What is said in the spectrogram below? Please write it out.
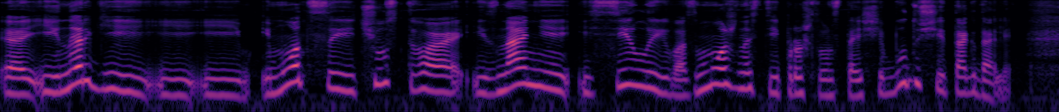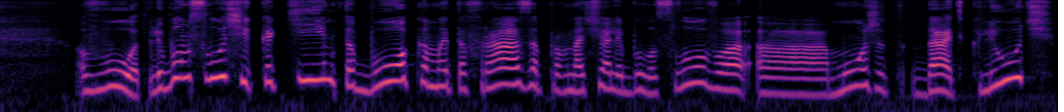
э, и энергии, и, и эмоции, и чувства, и знания, и силы, и возможности, и прошлое, настоящее, будущее и так далее. Вот. В любом случае, каким-то боком эта фраза, про вначале было слово, э, может дать ключ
